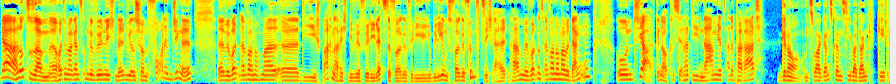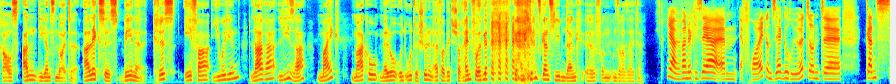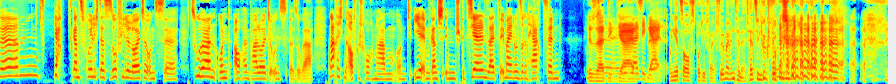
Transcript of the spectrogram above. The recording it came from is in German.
Ja, hallo zusammen. Äh, heute mal ganz ungewöhnlich melden wir uns schon vor dem Jingle. Äh, wir wollten einfach nochmal äh, die Sprachnachrichten, die wir für die letzte Folge, für die Jubiläumsfolge 50 erhalten haben. Wir wollten uns einfach nochmal bedanken. Und ja, genau, Christian hat die Namen jetzt alle parat. Genau, und zwar ganz, ganz lieber Dank geht raus an die ganzen Leute. Alexis, Bene, Chris, Eva, Julian, Lara, Lisa, Mike, Marco, Mello und Ute. Schön in alphabetischer Reihenfolge. ganz, ganz lieben Dank äh, von unserer Seite. Ja, wir waren wirklich sehr ähm, erfreut und sehr gerührt und äh, ganz, ähm, ja, ganz fröhlich, dass so viele Leute uns äh, zuhören und auch ein paar Leute uns äh, sogar Nachrichten aufgesprochen haben und ihr im ganz im Speziellen seid für immer in unseren Herzen. Ihr seid die äh, ihr seid die Geilsten. Und jetzt auf Spotify. Film im Internet. Herzlichen Glückwunsch.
